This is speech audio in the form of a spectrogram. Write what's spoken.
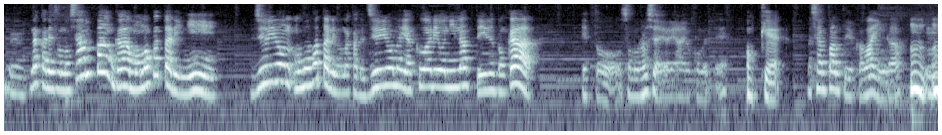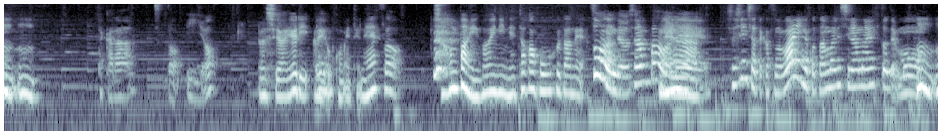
ん。なんかね、そのシャンパンが物語に重要、物語の中で重要な役割を担っているのが、えっと、そのロシアより愛を込めて。オッケシャンパンというかワインが。ーうんうんうんだから、ちょっといいよ。ロシアより愛を込めてね、そう。シャンパン意外にネタが豊富だねそうなんだよ。シャンパンはね、ね初心者っていうかそのワインのことあんまり知らない人でも、うんう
